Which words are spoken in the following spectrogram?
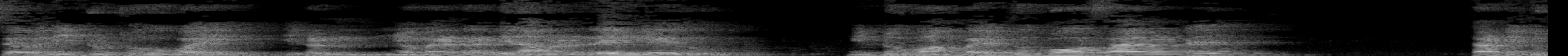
seven into two by ఇక్కడ న్యూమినేటర్ డినామినేటర్ ఏం లేదు. Into one by two power five అంటే thirty two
